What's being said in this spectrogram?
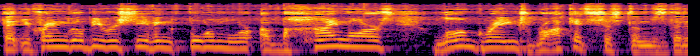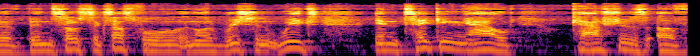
that Ukraine will be receiving four more of the HIMARS long-range rocket systems that have been so successful in the recent weeks in taking out caches of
